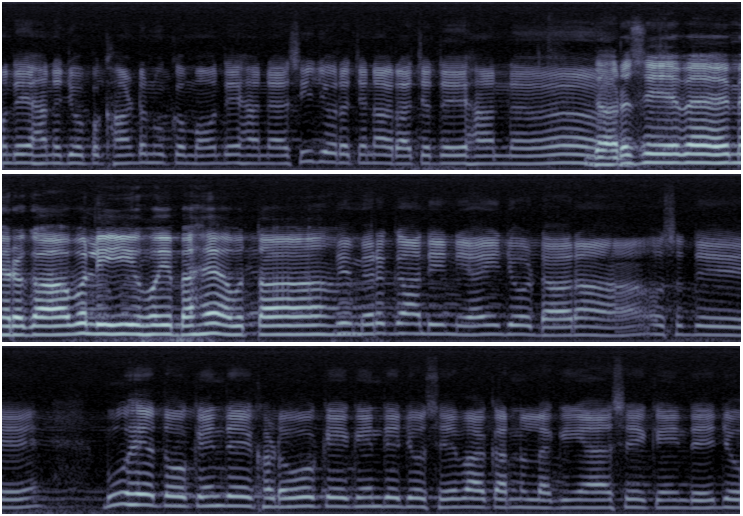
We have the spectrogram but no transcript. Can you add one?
ਕਮਾਉਂਦੇ ਹਨ ਜੋ ਪਖੰਡ ਨੂੰ ਕਮਾਉਂਦੇ ਹਨ ਐਸੀ ਜੋ ਰਚਨਾ ਰਚਦੇ ਹਨ। ਦਰ ਸੇਵੈ ਮਿਰਗਾਵਲੀ ਹੋਏ ਬਹਿ ਅਵਤਾ ਇਹ ਮਿਰਗਾਂ ਦੀ ਨਿਆਈ ਜੋ ਡਾਰਾਂ ਉਸ ਦੇ ਬੂਹੇ ਤੋਂ ਕਹਿੰਦੇ ਖੜੋ ਕੇ ਕਹਿੰਦੇ ਜੋ ਸੇਵਾ ਕਰਨ ਲੱਗੀਆਂ ਐਸੇ ਕਹਿੰਦੇ ਜੋ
